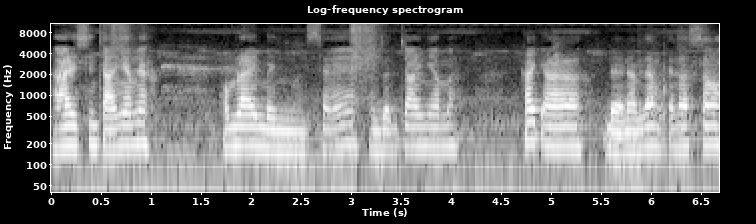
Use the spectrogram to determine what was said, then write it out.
Hi, xin chào anh em nhé. Hôm nay mình sẽ hướng dẫn cho anh em à, cách à, để làm ra một cái lò xo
